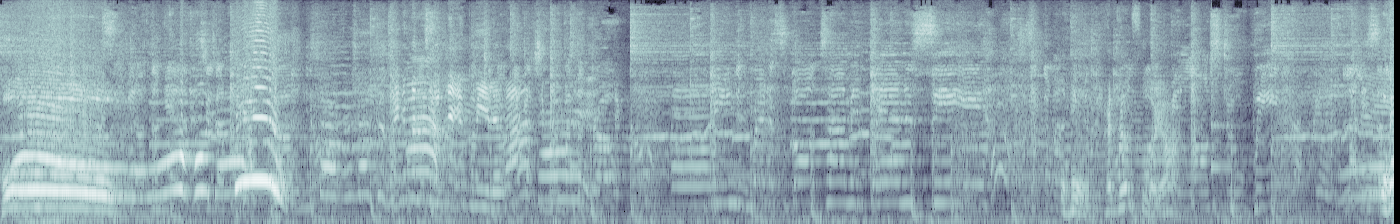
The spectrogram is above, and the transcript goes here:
โอ้อันนี้มันชุดในเอ็มวีเลยปะใช่โอ้โหแพทเทิร์นสวยอะ โอ้โห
